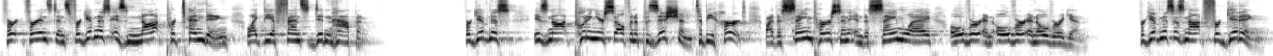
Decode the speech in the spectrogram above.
For, for instance, forgiveness is not pretending like the offense didn't happen. Forgiveness is not putting yourself in a position to be hurt by the same person in the same way over and over and over again. Forgiveness is not forgetting.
